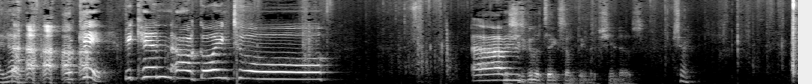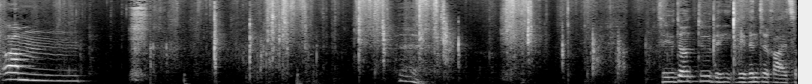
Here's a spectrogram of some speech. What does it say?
I know. Okay, we can uh, going to. Um, She's going to take something that she knows. sure. um, So you don't do the, the Winterreise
